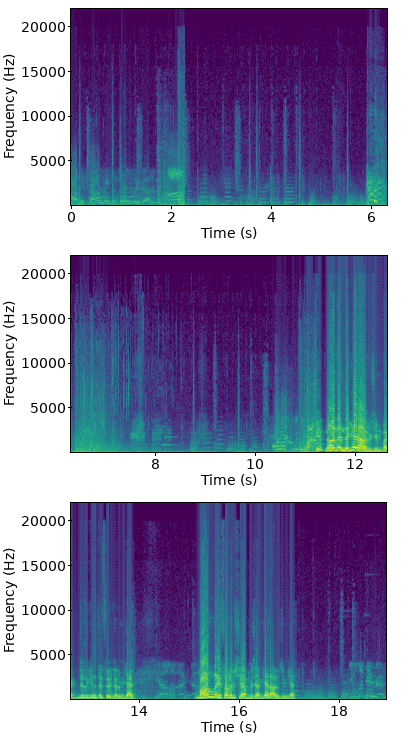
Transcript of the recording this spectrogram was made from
Abi sağ mıydı sol muydu? Nereden de gel abicim bak düzgün de söylüyorum gel. Vallahi sana bir şey yapmayacağım gel abicim gel. Yolu bilmiyoruz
